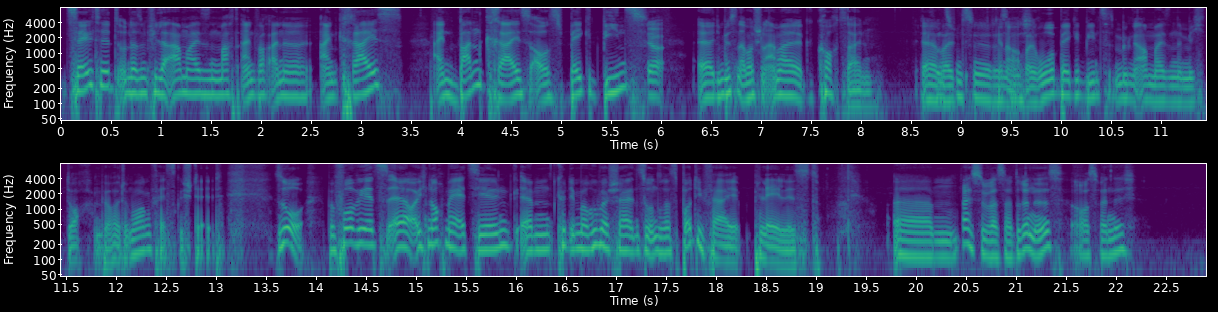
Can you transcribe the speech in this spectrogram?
zeltet und da sind viele Ameisen, macht einfach eine, einen Kreis, einen Bannkreis aus Baked Beans. Ja. Äh, die müssen aber schon einmal gekocht sein. Äh, weil, funktioniert das genau, nicht. weil rohe Baked Beans mögen Ameisen nämlich doch, haben wir heute Morgen festgestellt. So, bevor wir jetzt äh, euch noch mehr erzählen, ähm, könnt ihr mal rüberschalten zu unserer Spotify-Playlist. Ähm, Weißt du, was da drin ist? Auswendig?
